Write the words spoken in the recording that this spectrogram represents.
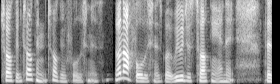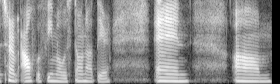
talking talking talking foolishness no not foolishness but we were just talking and it the term alpha female was thrown out there and um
